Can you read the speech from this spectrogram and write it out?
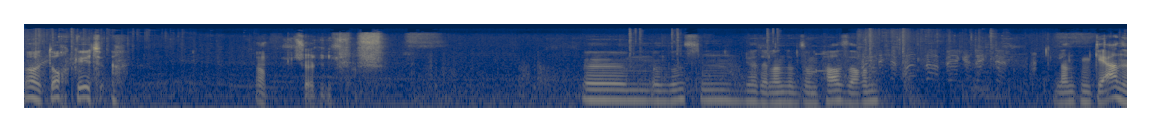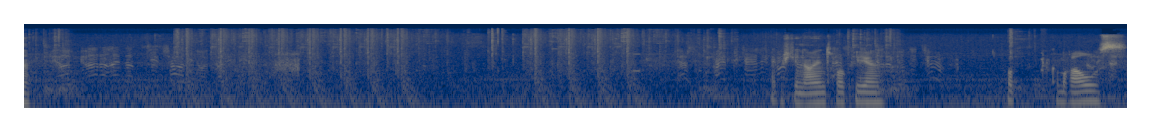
Ah, doch, geht. Ah, schön. Ähm, ansonsten, ja, da landen so ein paar Sachen. Landen gerne. Habe ich den Eindruck hier. Hopp, komm raus.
